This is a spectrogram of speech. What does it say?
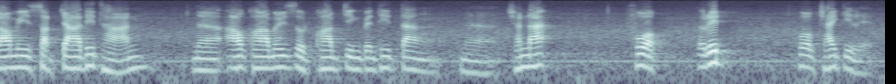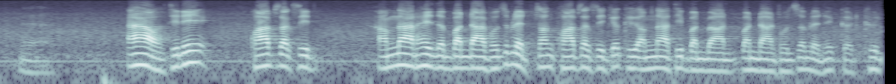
เรามีสัจจาธิฐานนะเอาความบริสุทธิ์ความจริงเป็นที่ตั้งนะชนะพวกฤทธิ์พวกใช้กิเลส อ้าวทีนี้ความศักดิ์สิทธิ์อำนาจให้บรรดาผลสำเร็จสร้างความศักดิ์สิทธิ์ก็คืออำนาจที่บรรดาบรรดาผลสำเร็จให้เกิดขึ้น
